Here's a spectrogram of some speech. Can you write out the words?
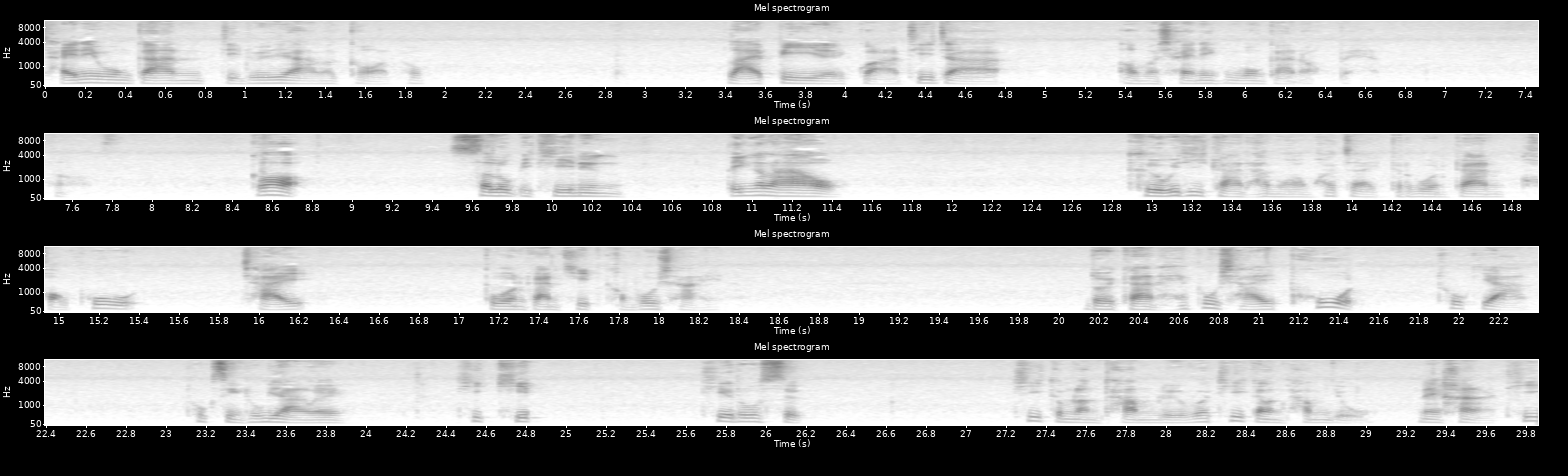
ใช้ในวงการจิตวิทยามาก่อนเพราะหลายปีเลยกว่าที่จะเอามาใช้ในวงการออกแบบ ก็สรุปอีกทีหนึ่งติ้งอลาว คือวิธีการทำความเข้าใจกระบวนการของผู้ใช้ กระบวนการคิดของผู้ใช้ โดยการให้ผู้ใช้พูดทุกอย่าง ทุกสิ่งทุกอย่างเลย ที่คิดที่รู้สึกที่กำลังทำหรือว่าที่กำลังทำอยู่ ในขณะที่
